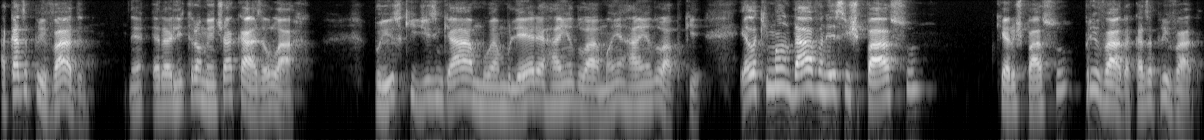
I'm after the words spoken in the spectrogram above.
A casa privada né, era literalmente a casa, o lar. Por isso que dizem que ah, a mulher é a rainha do lar, a mãe é a rainha do lar, porque ela que mandava nesse espaço, que era o espaço privado, a casa privada.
